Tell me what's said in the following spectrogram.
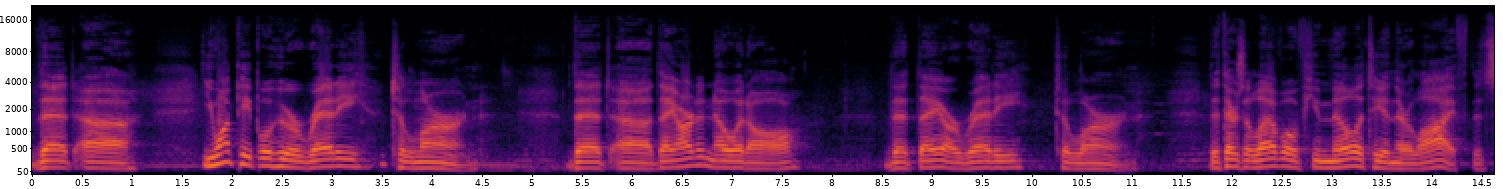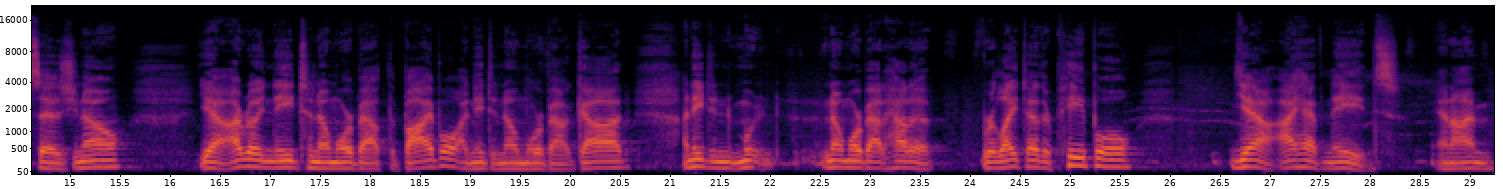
that uh, you want people who are ready to learn, that uh, they aren't a know it all, that they are ready to learn, that there's a level of humility in their life that says, you know, yeah, I really need to know more about the Bible. I need to know more about God. I need to know more about how to relate to other people. Yeah, I have needs and I'm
